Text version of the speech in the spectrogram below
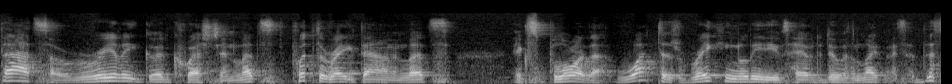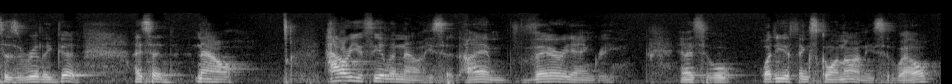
that's a really good question. Let's put the rake down and let's explore that. What does raking leaves have to do with enlightenment? I said, this is really good. I said, now, how are you feeling now? He said, I am very angry. And I said, well, what do you think's going on? He said, well,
